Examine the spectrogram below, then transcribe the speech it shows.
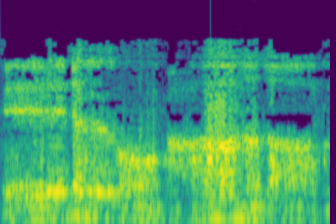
تیرے جلووں کا نظارہ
